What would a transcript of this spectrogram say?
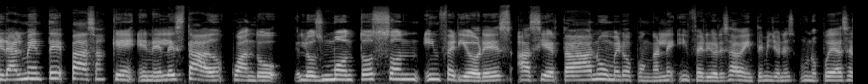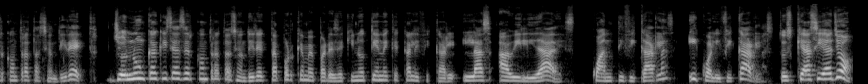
Generalmente pasa que en el estado, cuando los montos son inferiores a cierta número, pónganle inferiores a 20 millones, uno puede hacer contratación directa. Yo nunca quise hacer contratación directa porque me parece que uno tiene que calificar las habilidades, cuantificarlas y cualificarlas. Entonces, ¿qué hacía yo?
